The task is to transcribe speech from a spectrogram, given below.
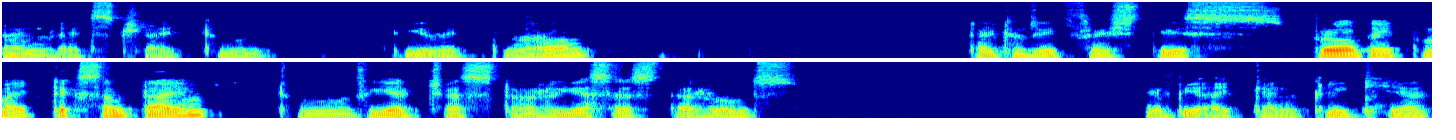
And let's try to view it now. Try to refresh this. Probably it might take some time to readjust or reassess the rules. Maybe I can click here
